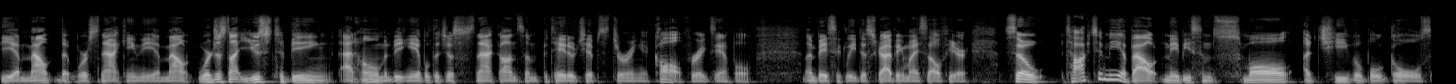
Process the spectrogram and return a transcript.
the amount that we're snacking, the amount we're just not used to being at home and being able to just snack on some potato chips during a call, for example. I'm basically describing myself here. So, talk to me about maybe some small, achievable goals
